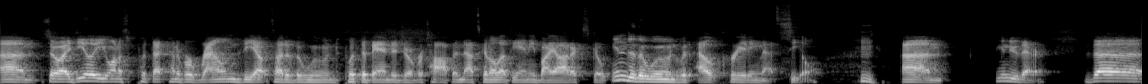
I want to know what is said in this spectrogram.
Um, so ideally, you want to put that kind of around the outside of the wound, put the bandage over top, and that's going to let the antibiotics go into the wound without creating that seal. Hmm. Um, you can do there. The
